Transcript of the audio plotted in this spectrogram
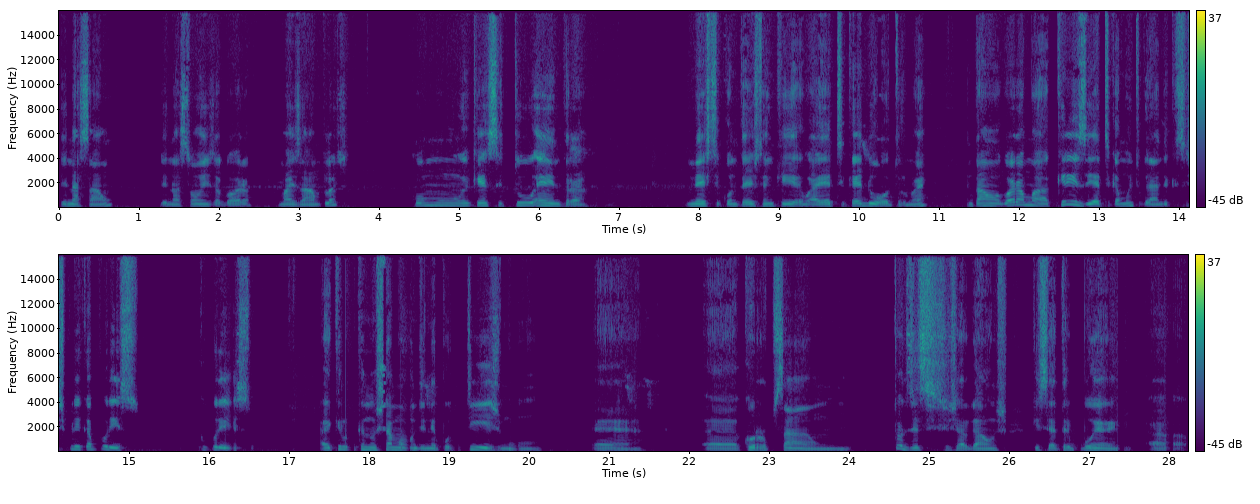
de nação, de nações agora mais amplas, como é que esse tu entra neste contexto em que a ética é do outro, não é? Então, agora há uma crise ética muito grande que se explica por isso. Por isso. Aquilo que nos chamam de nepotismo, é, é, corrupção, todos esses jargões que se atribuem a, a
